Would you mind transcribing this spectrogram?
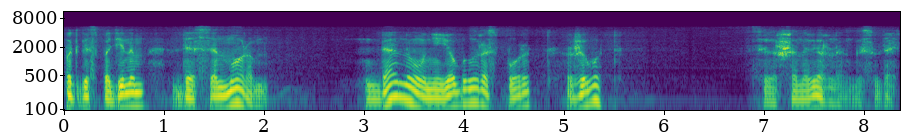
под господином де Сен-Мором. Да, но у нее был распорот живот. Совершенно верно, государь.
